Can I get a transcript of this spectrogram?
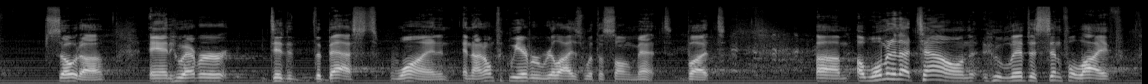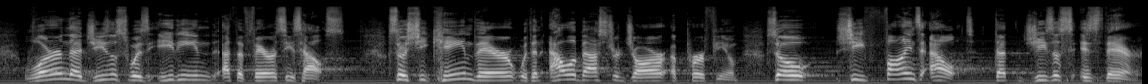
soda. And whoever did the best won. And I don't think we ever realized what the song meant. But um, a woman in that town who lived a sinful life learned that Jesus was eating at the Pharisee's house. So she came there with an alabaster jar of perfume. So she finds out that Jesus is there.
